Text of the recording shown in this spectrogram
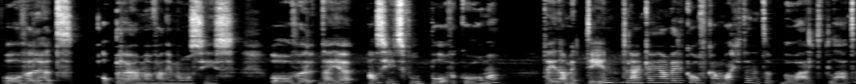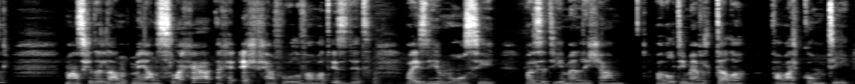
Over het opruimen van emoties. Over dat je, als je iets voelt bovenkomen, dat je dan meteen eraan kan gaan werken of kan wachten en het bewaart het later. Maar als je er dan mee aan de slag gaat, dat je echt gaat voelen van wat is dit? Wat is die emotie? Waar zit die in mijn lichaam? Wat wil die mij vertellen? Van waar komt die?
